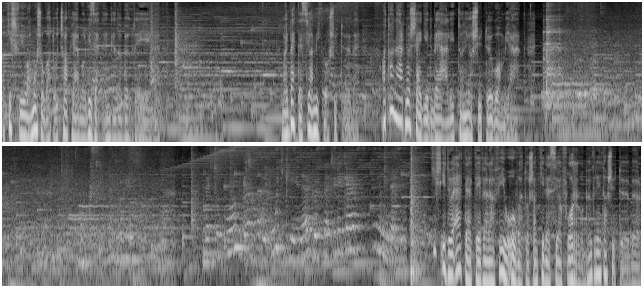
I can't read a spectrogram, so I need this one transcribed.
A kisfiú a mosogató csapjából vizet enged a bögréjébe majd beteszi a mikrosütőbe. A tanárnő segít beállítani a sütő gombját. Kis idő elteltével a fiú óvatosan kiveszi a forró bögrét a sütőből.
